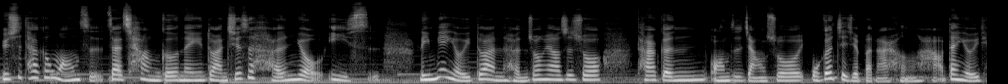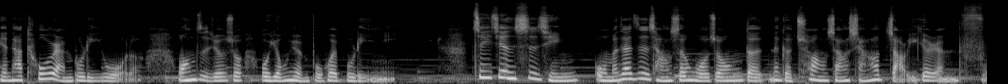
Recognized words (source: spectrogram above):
于是他跟王子在唱歌那一段其实很有意思，里面有一段很重要，是说他跟王子讲说：“我跟姐姐本来很好，但有一天她突然不理我了。”王子就说：“我永远不会不理你。”这一件事情，我们在日常生活中的那个创伤，想要找一个人抚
